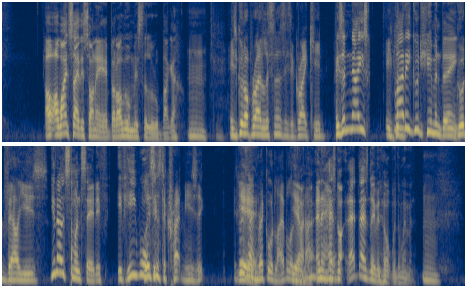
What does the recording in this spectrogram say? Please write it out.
I, I won't say this on air, but I will miss the little bugger. Mm. He's a good operator, listeners. He's a great kid. He's a no, he's He's good, bloody good human being. good values. You know, someone said if if he walked, Listens to crap music. He's got his Yeah. own record label, as yeah, we I know, know. and it has Yeah. not. That hasn't even helped with the women. Mm.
